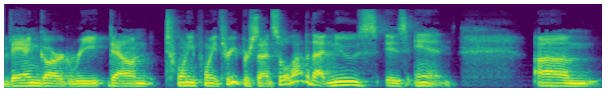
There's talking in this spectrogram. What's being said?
Vanguard REIT, down 20.3%. So a lot of that news is in. Um,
